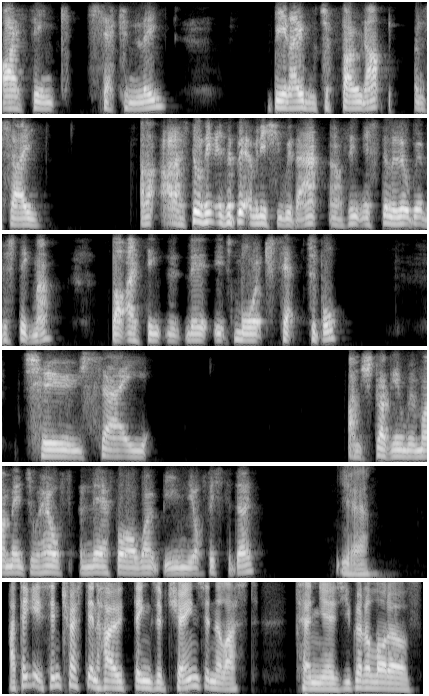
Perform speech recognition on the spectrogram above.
I think, secondly, being able to phone up and say, and I, I, still think there's a bit of an issue with that, and I think there's still a little bit of a stigma, but I think that it's more acceptable to say, I'm struggling with my mental health and therefore I won't be in the office today. Yeah. I think it's interesting how things have changed in the last 10 years. You've got a lot of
